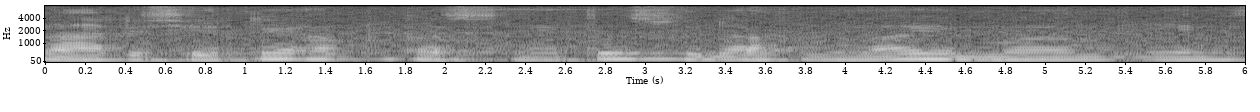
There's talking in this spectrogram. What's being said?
Nah, di aplikasinya itu sudah mulai menginstal.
